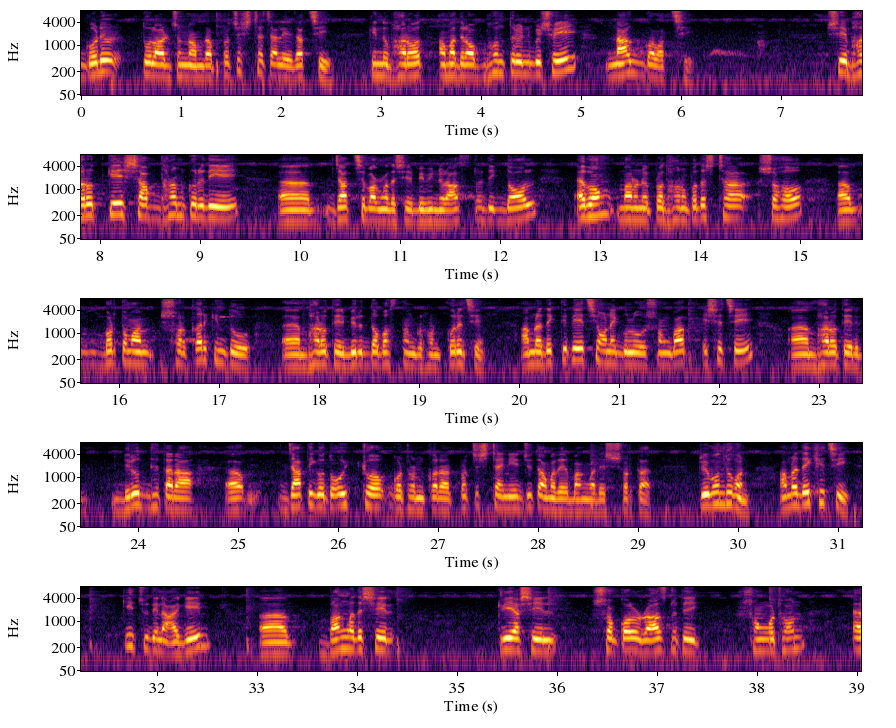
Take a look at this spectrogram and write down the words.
গড়ে তোলার জন্য আমরা প্রচেষ্টা চালিয়ে যাচ্ছি, কিন্তু ভারত আমাদের অভ্যন্তরীণ বিষয়ে নাক গলাচ্ছে। সে ভারতকে সাবধান করে দিয়ে যাচ্ছে বাংলাদেশের বিভিন্ন রাজনৈতিক দল এবং মাননীয় প্রধান উপদেষ্টা সহ বর্তমান সরকার কিন্তু ভারতের বিরুদ্ধে অবস্থান গ্রহণ করেছে। আমরা দেখতে পেয়েছি অনেকগুলো সংবাদ এসেছে ভারতের বিরুদ্ধে তারা জাতিগত ঐক্য গঠন করার প্রচেষ্টায় নিয়োজিত আমাদের বাংলাদেশ সরকার। প্রিয় বন্ধুগণ, আমরা দেখেছি কিছুদিন আগে বাংলাদেশের ক্রিয়াশীল সকল রাজনৈতিক সংগঠন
